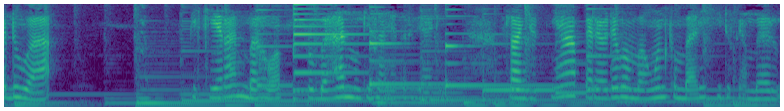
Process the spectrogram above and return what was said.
Kedua, pikiran bahwa perubahan mungkin saja terjadi. Selanjutnya, periode membangun kembali hidup yang baru.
